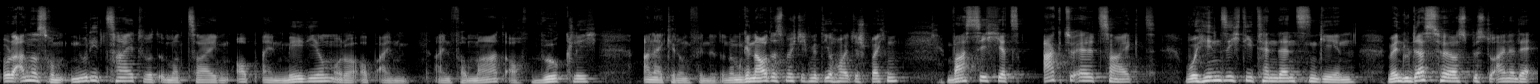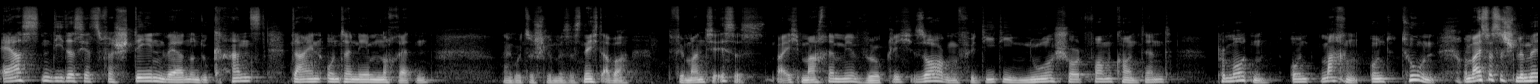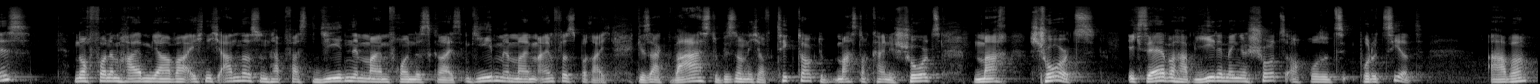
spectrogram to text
oder andersrum, nur die Zeit wird immer zeigen, ob ein Medium oder ob ein, ein Format auch wirklich Anerkennung findet. Und um genau das möchte ich mit dir heute sprechen, was sich jetzt aktuell zeigt, wohin sich die Tendenzen gehen. Wenn du das hörst, bist du einer der Ersten, die das jetzt verstehen werden und du kannst dein Unternehmen noch retten. Na gut, so schlimm ist es nicht, aber für manche ist es, weil ich mache mir wirklich Sorgen für die, die nur Shortform-Content promoten und machen und tun. Und weißt du, was das Schlimme ist? Noch vor einem halben Jahr war ich nicht anders und habe fast jeden in meinem Freundeskreis, jedem in meinem Einflussbereich gesagt, was, du bist noch nicht auf TikTok, du machst noch keine Shorts, mach Shorts. Ich selber habe jede Menge Shorts auch produziert. Aber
